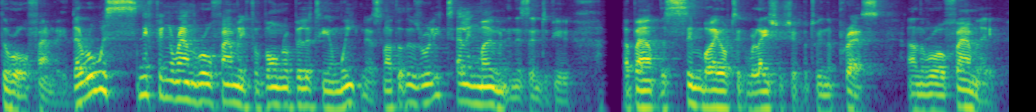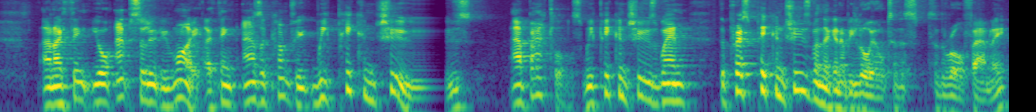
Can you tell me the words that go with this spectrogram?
the royal family. They're always sniffing around the royal family for vulnerability and weakness. And I thought there was a really telling moment in this interview about the symbiotic relationship between the press and the royal family. And I think you're absolutely right. I think as a country, we pick and choose our battles. We pick and choose when the press pick and choose when they're going to be loyal to the, to the royal family.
